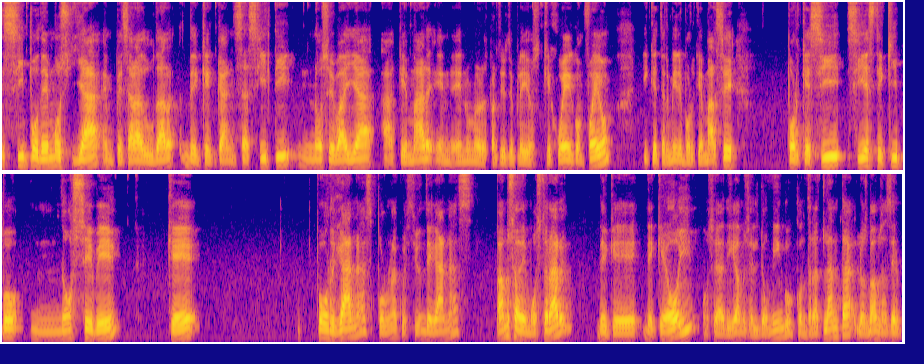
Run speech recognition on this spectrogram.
sí podemos ya empezar a dudar de que Kansas City no se vaya a quemar en, en uno de los partidos de playoffs, que juegue con fuego y que termine por quemarse, porque sí, sí este equipo no se ve que por ganas, por una cuestión de ganas, vamos a demostrar de que, de que hoy, o sea, digamos el domingo contra Atlanta, los vamos a hacer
